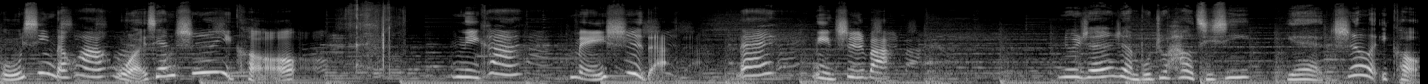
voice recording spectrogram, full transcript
不信的话，我先吃一口。你看，没事的。来，你吃吧。女人忍不住好奇心，也吃了一口。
